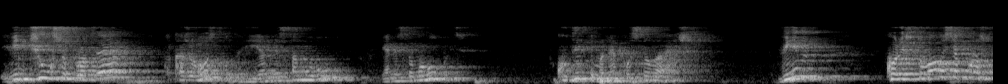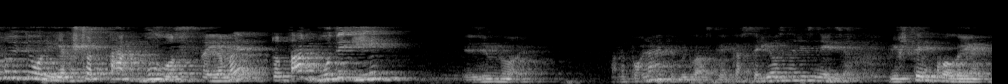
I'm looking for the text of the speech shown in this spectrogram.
І він, чувши про це, каже, Господи, я не самогуб, я не самогубець. Куди ти мене посилаєш? Він користувався простою теорією. Якщо так було з тими, то так буде і зі мною. Але погляньте, будь ласка, яка серйозна різниця між тим, коли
